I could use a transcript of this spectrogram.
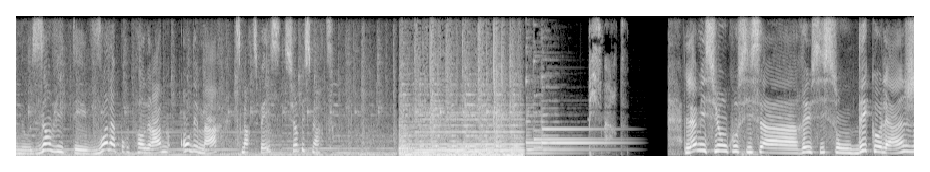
nos invités. Voilà pour le programme. On démarre Smart Space sur Bismart. La mission Coussis a réussi son décollage.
